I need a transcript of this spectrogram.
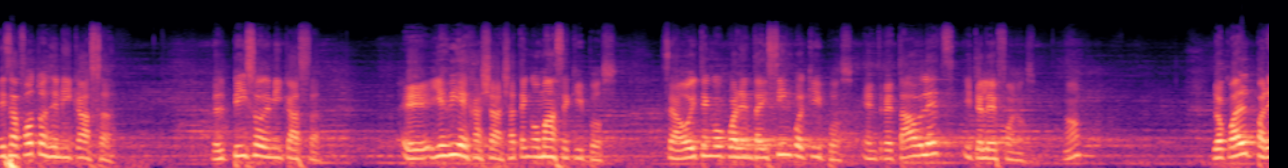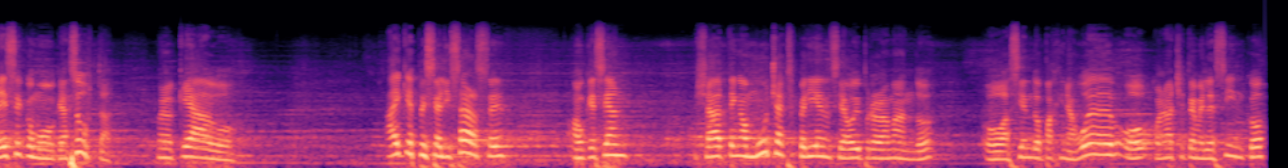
Esa foto es de mi casa, del piso de mi casa. Eh, y es vieja ya, ya tengo más equipos. O sea, hoy tengo 45 equipos entre tablets y teléfonos. ¿no? Lo cual parece como que asusta. Bueno, ¿qué hago? Hay que especializarse, aunque sean ya tengan mucha experiencia hoy programando o haciendo páginas web o con HTML5,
